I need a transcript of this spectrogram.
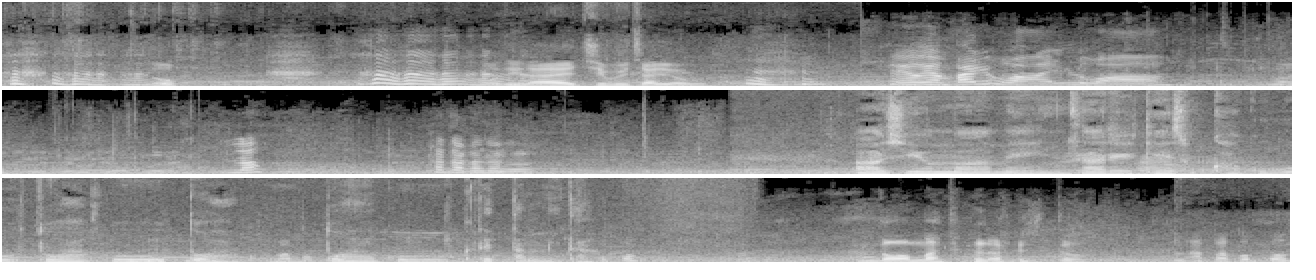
너? 어디 나의 집을 짜려고? 배우야 빨리 와, 일로 와. 일로. 가자, 가자. 아쉬운 마음에 인사를 계속하고 또 하고 또 하고 또 하고 그랬답니다. 너 엄마한테 연락하지 또 아빠 뽀뽀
